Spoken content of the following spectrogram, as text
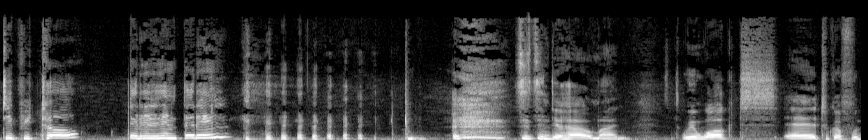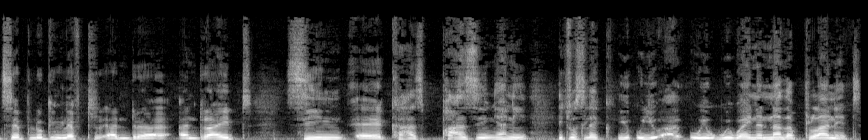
tipito, tiring tiring. Sitting the how man. We walked, uh, took a footstep, looking left and uh, and right seeing uh, cars passing yani it was like you, you uh, we, we were in another planet.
